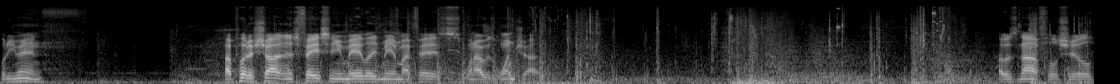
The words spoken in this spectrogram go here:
What do you mean? I put a shot in his face and you meleeed me in my face when I was one shot. I was not full shield.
